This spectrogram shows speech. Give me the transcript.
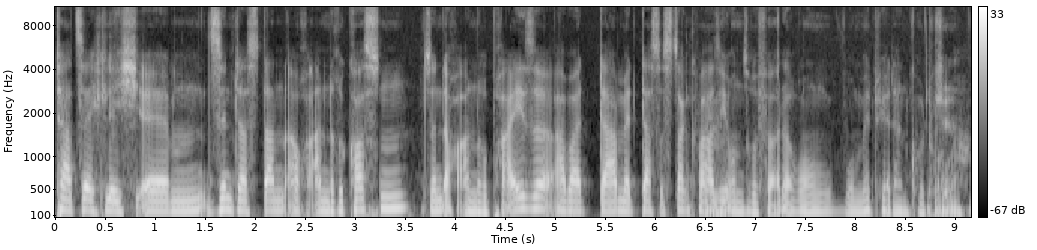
Tatsächlich ähm, sind das dann auch andere Kosten, sind auch andere Preise, aber damit, das ist dann quasi unsere Förderung, womit wir dann Kultur Mhm. Okay. machen.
